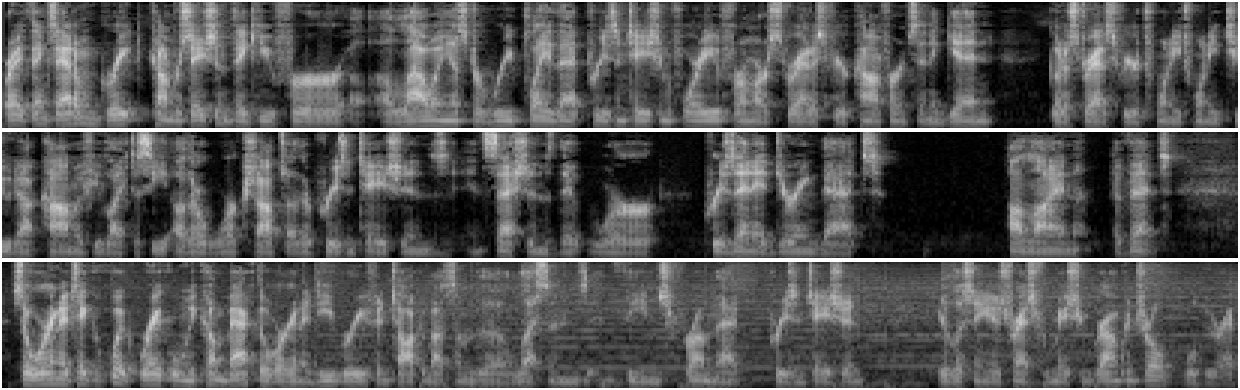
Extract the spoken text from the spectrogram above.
All right. Thanks, Adam. Great conversation. Thank you for allowing us to replay that presentation for you from our Stratosphere conference. And again, go to stratosphere2022.com if you'd like to see other workshops, other presentations, and sessions that were presented during that online event. So we're going to take a quick break. When we come back, though, we're going to debrief and talk about some of the lessons and themes from that presentation. You're listening to Transformation Ground Control. We'll be right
